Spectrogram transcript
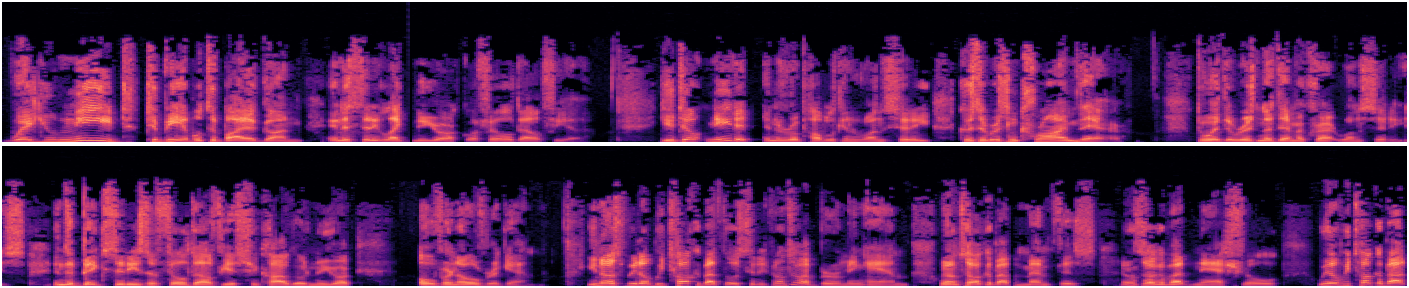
where you need to be able to buy a gun in a city like New York or Philadelphia. You don't need it in a Republican run city because there isn't crime there, the way there is in the Democrat run cities, in the big cities of Philadelphia, Chicago, New York, over and over again. You notice we don't we talk about those cities. We don't talk about Birmingham. We don't talk about Memphis. We don't talk about Nashville. We we talk about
